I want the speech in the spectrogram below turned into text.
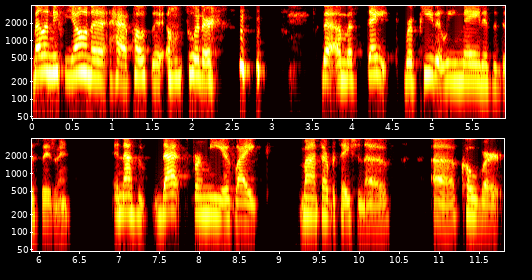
Melanie Fiona had posted on Twitter that a mistake repeatedly made is a decision. And that's that for me is like my interpretation of uh covert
